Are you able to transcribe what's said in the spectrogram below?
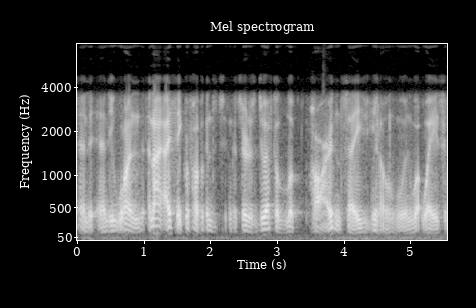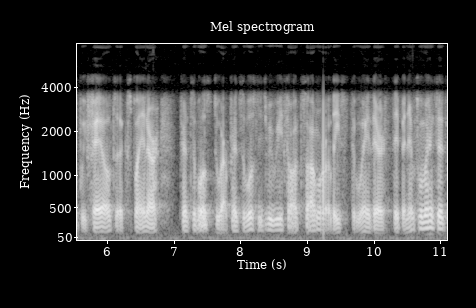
and and he won. And I, I think Republicans and conservatives do have to look hard and say, you know, in what ways have we failed to explain our principles? Do our principles need to be rethought some, or at least the way they're they've been implemented?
